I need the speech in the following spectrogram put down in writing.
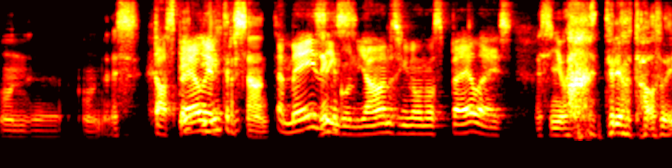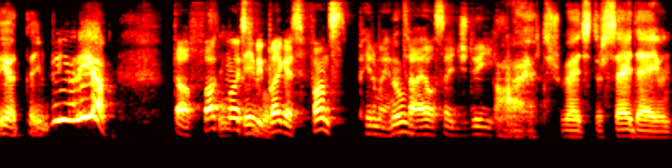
un, un es. Tā spēle ir interesanti. Amazing, Zini, kas- un Jānis viņu vēl nav spēlējis. Es viņu tur jau tā lieta, viņa bija liela. Tā fuck, man liekas, bija baigais fans pirmajam Nu. Trials HD. Ai, Šveicis tur sēdēja un,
